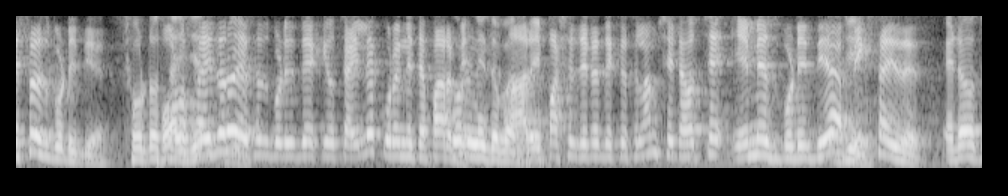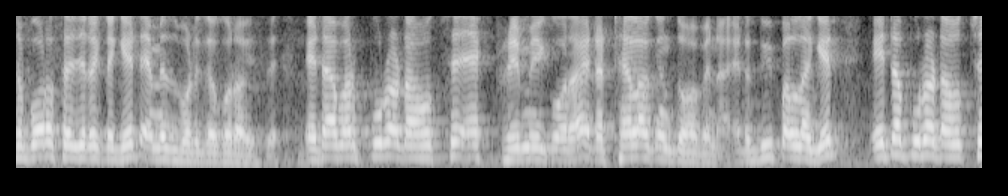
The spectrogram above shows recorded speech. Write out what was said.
এসএস বডি দিয়ে। ছোট সাইজের, সাইজেরও এসএস বডি দিয়ে কেউ চাইলে করে নিতে পারবে। আর এই পাশে যেটা দেখতেছিলাম সেটা হচ্ছে এমএস বডি দিয়ে বিগ সাইজের। এটা হচ্ছে বড় সাইজের একটা গেট এমএস বডিতে করা হয়েছে। এটা আবার পুরাটা হচ্ছে এক ফ্রেমেই করা এটা ঠেলা কিন্তু হবে না। এটা দুই পাল্লা গেট এটা পুরাটা হচ্ছে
